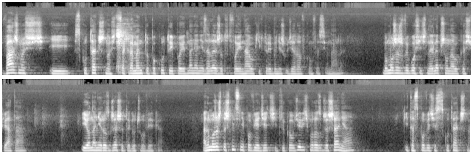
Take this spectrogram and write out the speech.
ważność i skuteczność sakramentu pokuty i pojednania nie zależy od Twojej nauki, której będziesz udzielał w konfesjonale bo możesz wygłosić najlepszą naukę świata i ona nie rozgrzeszy tego człowieka. Ale możesz też nic nie powiedzieć i tylko udzielić mu rozgrzeszenia i ta spowiedź jest skuteczna.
